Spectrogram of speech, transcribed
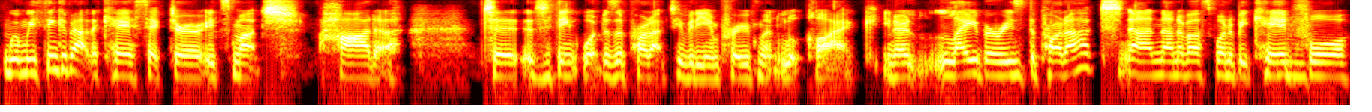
When we think about the care sector, it's much harder to, to think what does a productivity improvement look like. You know, labor is the product. Uh, none of us want to be cared mm. for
